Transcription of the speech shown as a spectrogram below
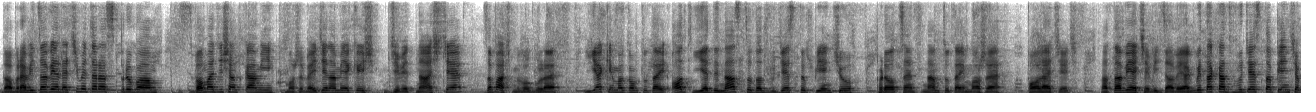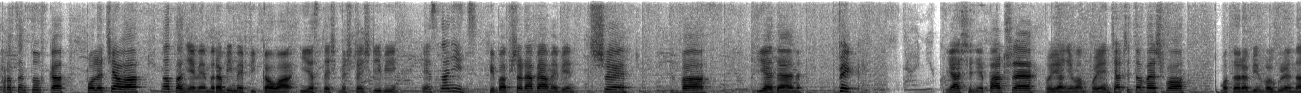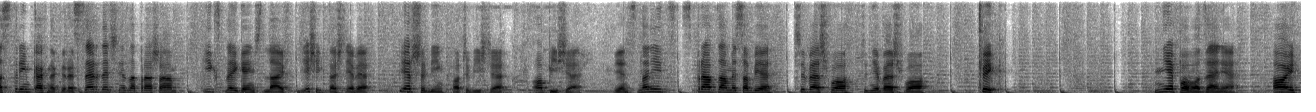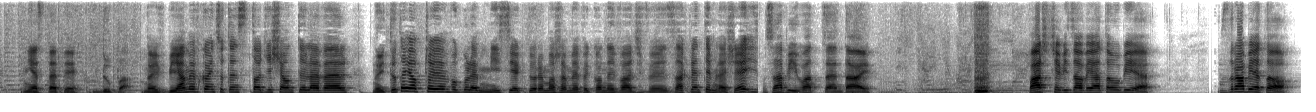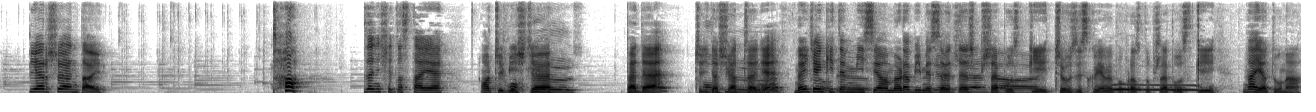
Dobra widzowie, lecimy teraz z próbą z dwoma dziesiątkami. Może wejdzie nam jakieś 19? Zobaczmy w ogóle, jakie mogą tutaj od 11 do 25% nam tutaj może polecieć. No to wiecie widzowie, jakby taka 25% poleciała, no to nie wiem, robimy fikoła i jesteśmy szczęśliwi. Więc no nic, chyba przerabiamy, więc 3, 2, 1, pyk! Ja się nie patrzę, bo ja nie mam pojęcia czy to weszło, bo to robimy w ogóle na streamkach, na które serdecznie zapraszam. Xplay Games Live, jeśli ktoś nie wie, pierwszy link oczywiście w opisie. Więc no nic, sprawdzamy sobie, czy weszło, czy nie weszło. Pyk! Niepowodzenie. Oj, niestety, dupa. No i wbijamy w końcu ten 110 level. No i tutaj obczaiłem w ogóle misje, które możemy wykonywać w zaklętym lesie i zabij władcę Entai. Patrzcie widzowie, ja to ubiję. Zrobię to. Pierwszy Entai. To! Zanim się dostaje oczywiście PD, czyli Tak doświadczenie. No i dzięki tym misjom robimy sobie też przepustki, czy uzyskujemy po prostu przepustki na Jotuna.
